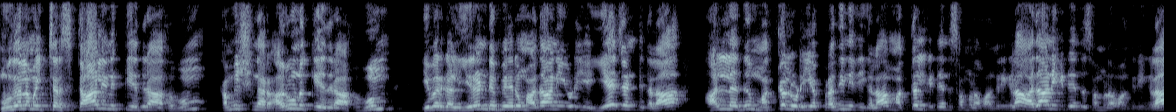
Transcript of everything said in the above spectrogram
முதலமைச்சர் ஸ்டாலினுக்கு எதிராகவும் கமிஷனர் அருணுக்கு எதிராகவும் இவர்கள் இரண்டு பேரும் அதானியுடைய ஏஜென்ட்டுகளா அல்லது மக்களுடைய பிரதிநிதிகளா? மக்கள் கிட்ட இருந்து சம்பளம் வாங்குறீங்களா? அதானி கிட்ட இருந்து சம்பளம் வாங்குறீங்களா?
